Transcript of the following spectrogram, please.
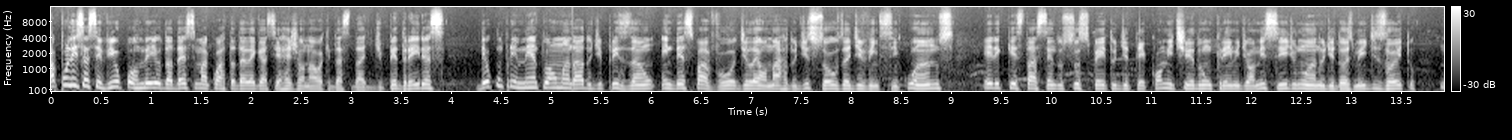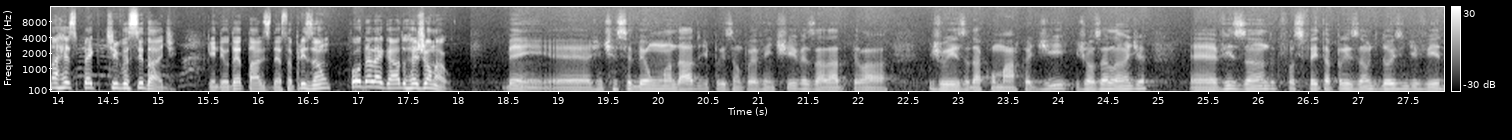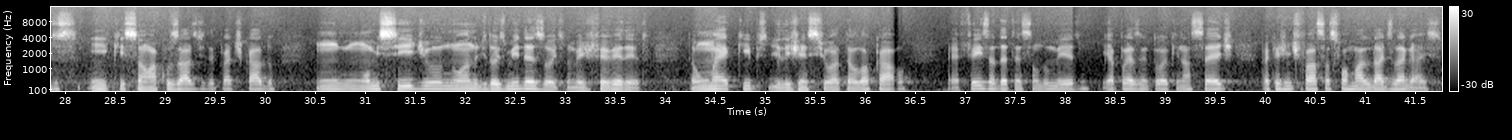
A Polícia Civil, por meio da 14ª Delegacia Regional aqui da cidade de Pedreiras, deu cumprimento a um mandado de prisão em desfavor de Leonardo de Souza, de 25 anos, ele que está sendo suspeito de ter cometido um crime de homicídio no ano de 2018 na respectiva cidade. Quem deu detalhes dessa prisão foi o delegado regional. Bem, é, a gente recebeu um mandado de prisão preventiva exalado pela juíza da comarca de Joselândia, é, visando que fosse feita a prisão de dois indivíduos em, que são acusados de ter praticado um, um, homicídio no ano de 2018, no mês de fevereiro. Então, uma equipe se diligenciou até o local, é, fez a detenção do mesmo e apresentou aqui na sede para que a gente faça as formalidades legais.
